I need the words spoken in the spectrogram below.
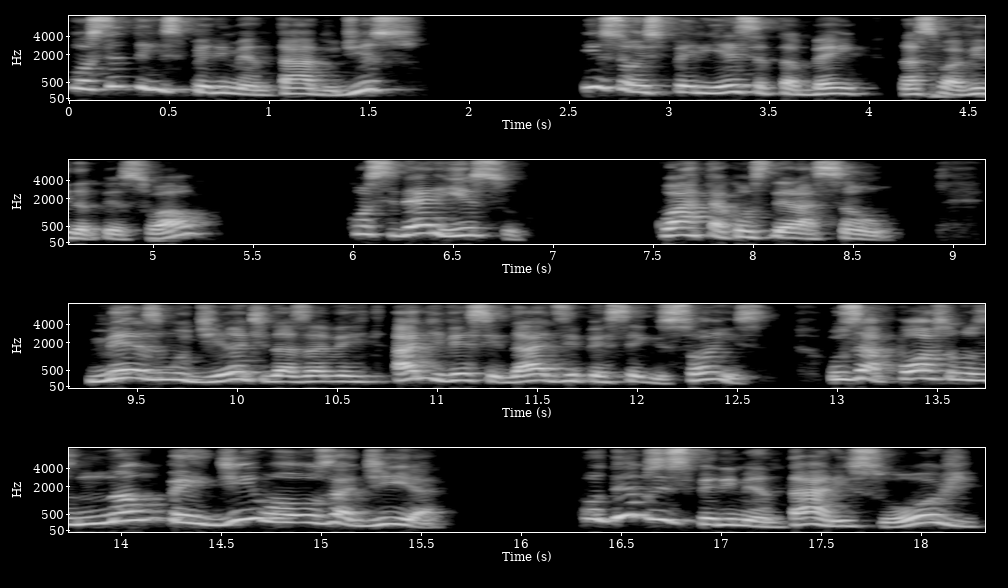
Você tem experimentado disso? Isso é uma experiência também na sua vida pessoal? Considere isso. Quarta consideração: mesmo diante das adversidades e perseguições, os apóstolos não perdiam a ousadia. Podemos experimentar isso hoje?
